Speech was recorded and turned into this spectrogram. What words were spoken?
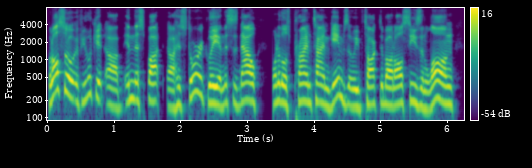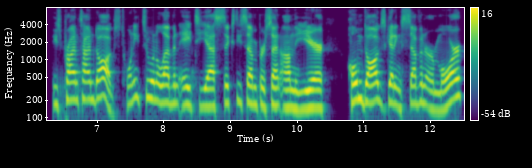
But also, if you look at uh, in this spot uh, historically, and this is now one of those primetime games that we've talked about all season long, these primetime dogs 22 and 11 ATS, 67% on the year. Home dogs getting seven or more.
